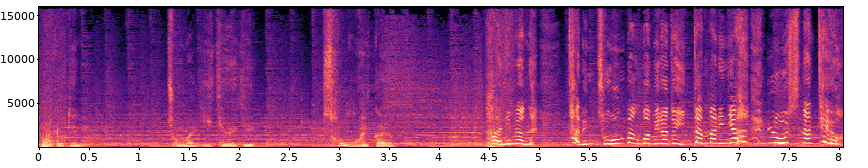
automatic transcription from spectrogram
돈키호테님, 정말 이 계획이 성공할까요? 아니면 다른 좋은 방법이라도 있단 말이냐, 로신한테요.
